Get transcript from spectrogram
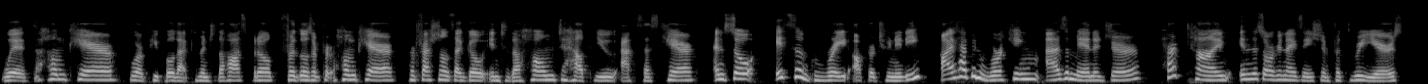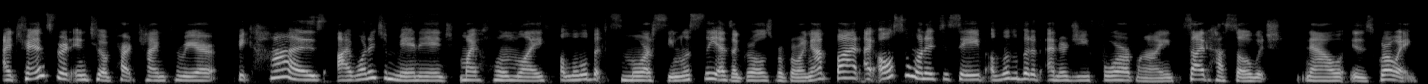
with home care, who are people that come into the hospital. For those are home care professionals that go into the home to help you access care. And so it's a great opportunity. I have been working as a manager part time in this organization for three years. I transferred into a part time career because I wanted to manage my home life a little bit more seamlessly as the girls were growing up. But I also wanted to save a little bit of energy for my side hustle, which now is growing.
